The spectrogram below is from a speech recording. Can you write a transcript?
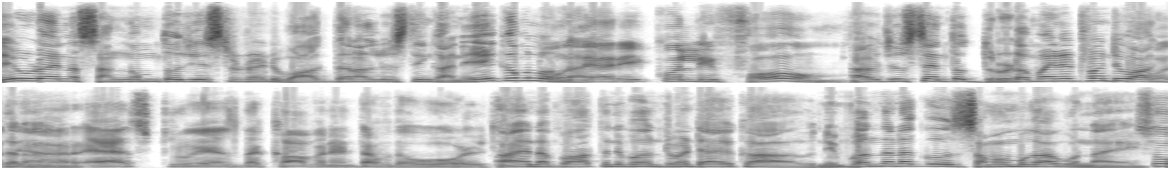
దేవుడు ఆయన సంఘంతో చేసినటువంటి వాగ్దానాలు చూస్తే ఇంకా అనేకములు ఉన్నాయి. ఆర్ ఈక్వల్లీ ఫర్మ్ అవి చూస్తే ఎంతో దృఢమైనటువంటి వాగ్దానం true as the covenant of the old ఆయన పాత నిబంధనటువంటి ఆ యొక్క నిబంధనకు సమముగా ఉన్నాయి. So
